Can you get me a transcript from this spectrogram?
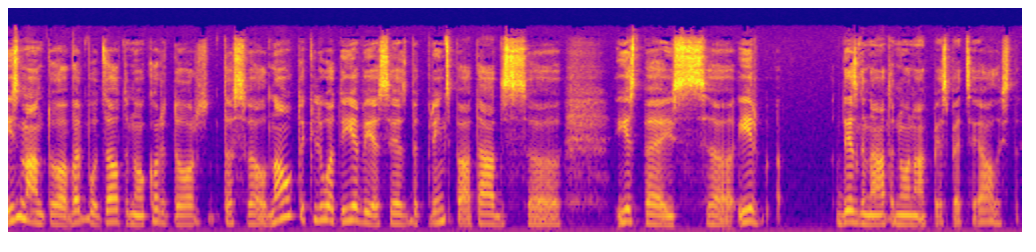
izmanto. Varbūt zeltaino koridoru tas vēl nav tik ļoti ieviesies, bet principā tādas uh, iespējas uh, ir diezgan ātri nonākt pie speciālista.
